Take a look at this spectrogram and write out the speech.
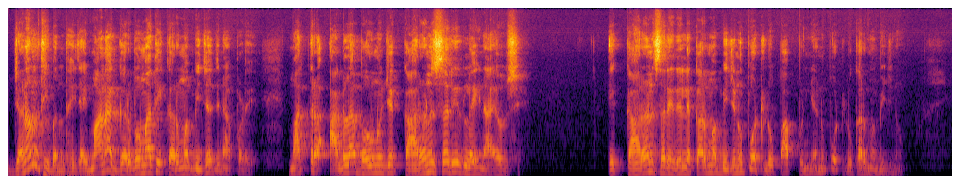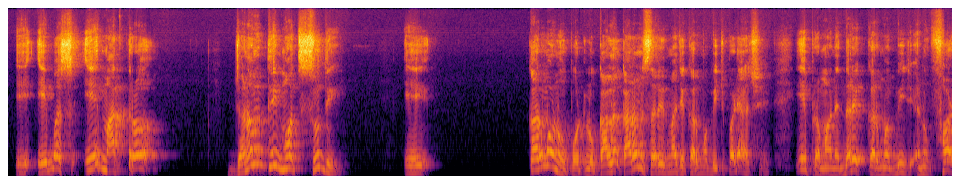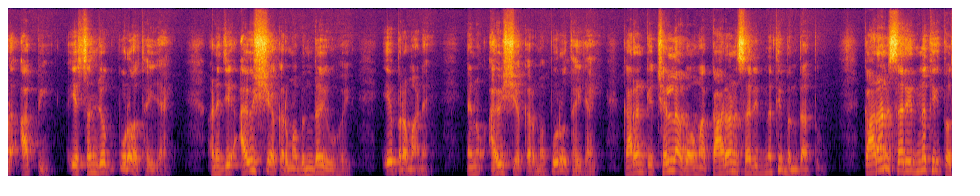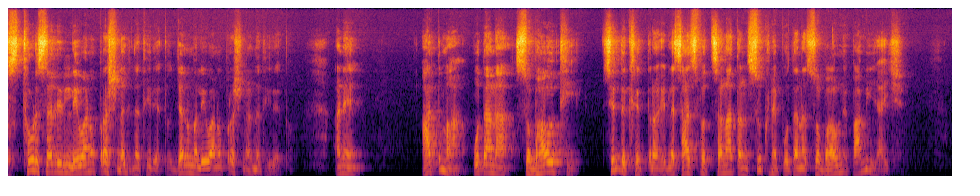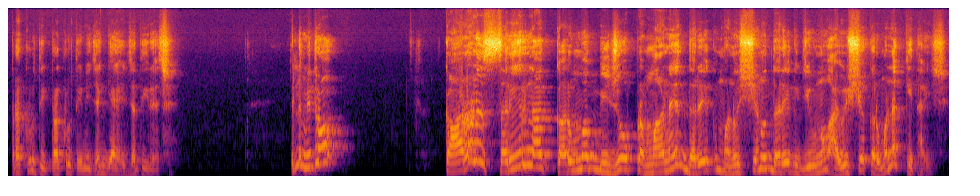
જન્મથી બંધ થઈ જાય. માના ગર્ભમાંથી કર્મ બીજ જ ના પડે. માત્ર આગલા ભવનું જે કારણ શરીર લઈને આવ્યો છે એ કારણ શરીર એટલે કર્મ બીજનું પોટલું, પાપ પુણ્યનું પોટલું, કર્મ બીજનું. એ એ બસ એ માત્ર જન્મથી મોત સુધી એ કર્મોનું પોટલું કારણ શરીરમાં જે કર્મ બીજ પડ્યા છે, એ પ્રમાણે દરેક કર્મ બીજ એનું ફળ આપી, એ સંજોગ પૂરો થઈ જાય. અને જે આયુષ્ય કર્મ બંધાયું હોય, એ પ્રમાણે એનું આયુષ્ય કર્મ પૂરું થઈ જાય. કારણ કે છેલ્લા ભાવમાં કારણ શરીર નથી બંધાતું. કારણ શરીર નથી તો સ્થૂળ શરીર લેવાનો પ્રશ્ન જ નથી રહેતો. જન્મ લેવાનો પ્રશ્ન નથી રહેતો. અને આત્મા પોતાના સ્વભાવથી સિદ્ધ ક્ષેત્ર એટલે શાશ્વત સનાતન સુખને પોતાના સ્વભાવને પામી જાય છે. પ્રકૃતિ પ્રકૃતિની જગ્યાએ જતી રહે છે. એટલે મિત્રો કારણ શરીરના કર્મ બીજો પ્રમાણે દરેક મનુષ્યનું, દરેક જીવનું આયુષ્ય કર્મ નક્કી થાય છે.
